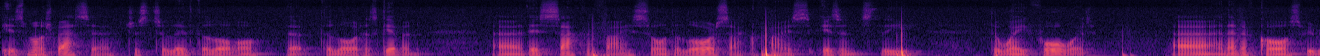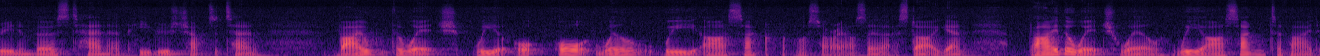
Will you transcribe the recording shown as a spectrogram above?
It's much better just to live the law that the Lord has given. Uh, this sacrifice or the law of sacrifice isn't the the way forward. Uh, and then, of course, we read in verse 10 of Hebrews chapter 10 by the which we or, or will we are sanctified. Oh, sorry, I'll say that. Start again. By the which will we are sanctified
